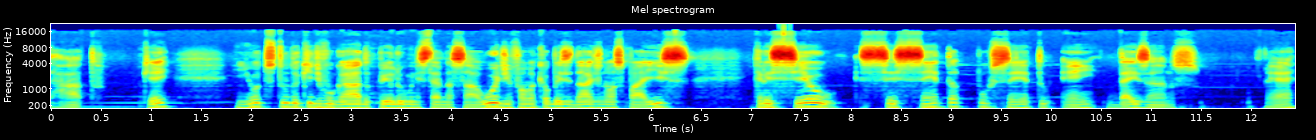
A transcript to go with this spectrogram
rato, ok? Em outro estudo aqui divulgado pelo Ministério da Saúde, informa que a obesidade no nosso país cresceu 60% em 10 anos. Né?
